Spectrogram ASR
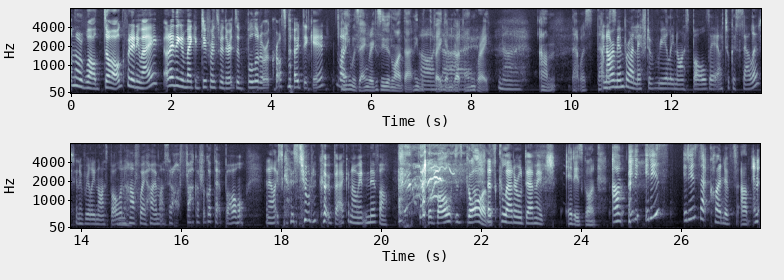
I'm not a wild dog, but anyway, I don't think it'd make a difference whether it's a bullet or a crossbow, dickhead. and Like, he was angry because he didn't like that. He was Oh, vegan, got angry. no. Um, that was that. And was, I remember I left a really nice bowl there. I took a salad in a really nice bowl, Mm. and halfway home I said, "Oh fuck, I forgot that bowl." And Alex goes, "Do you want to go back?" And I went, "Never." the bowl is gone. That's collateral damage. It is gone. Um, it, it is. It is that kind of. Um, and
